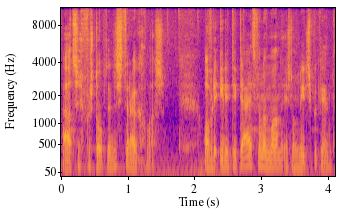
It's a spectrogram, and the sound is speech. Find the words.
Hij had zich verstopt in een struikgewas. Over de identiteit van de man is nog niets bekend.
